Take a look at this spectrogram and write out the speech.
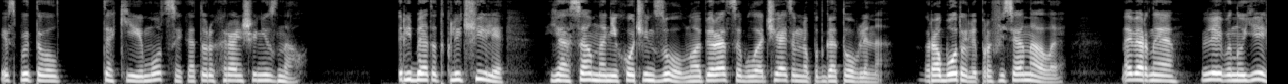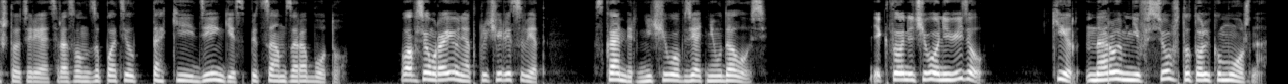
Испытывал такие эмоции, которых раньше не знал. Ребят отключили, я сам на них очень зол, но операция была тщательно подготовлена. Работали профессионалы. Наверное, Левину есть что терять, раз он заплатил такие деньги спецам за работу. Во всем районе отключили свет. С камер ничего взять не удалось. Никто ничего не видел? Кир, нарой мне все, что только можно.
